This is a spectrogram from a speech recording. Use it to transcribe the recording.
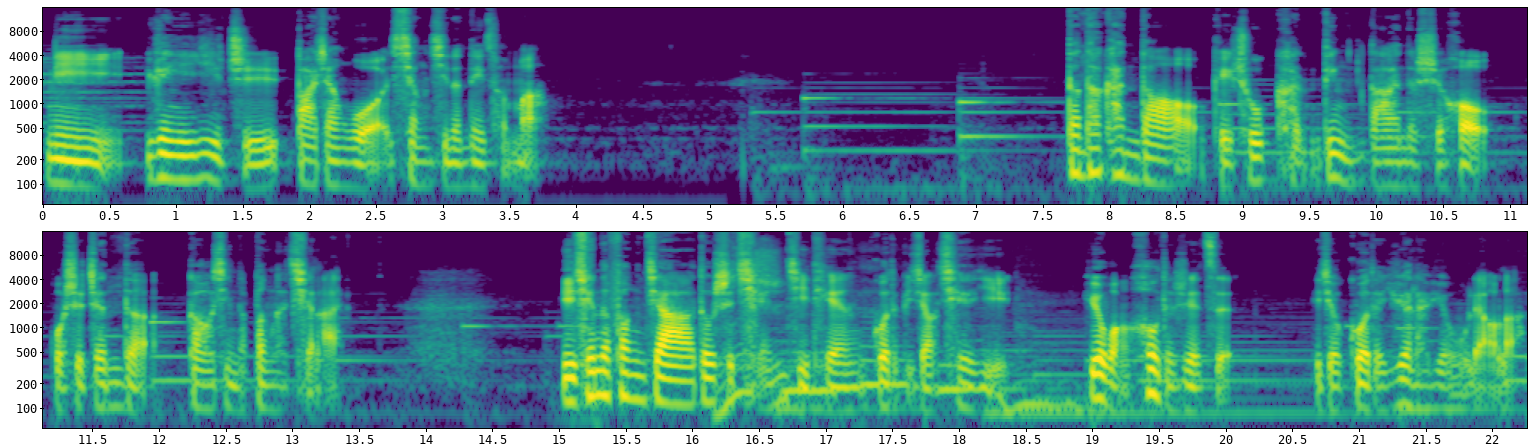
你愿意一直霸占我相机的内存吗？”当他看到给出肯定答案的时候，我是真的高兴的蹦了起来。以前的放假都是前几天过得比较惬意，越往后的日子也就过得越来越无聊了。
